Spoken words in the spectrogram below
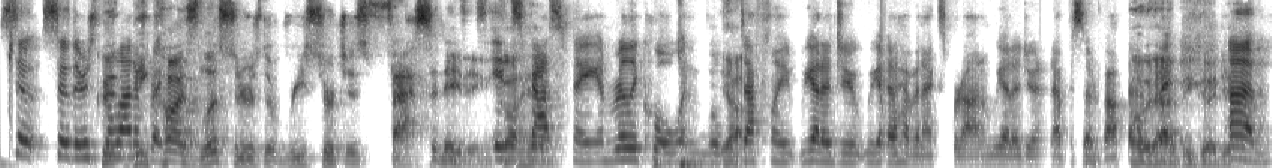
So, so there's a lot of because listeners, the research is fascinating. It's, it's fascinating and really cool. When we'll yeah. definitely we got to do we got to have an expert on. We got to do an episode about that. Oh, that'd but, be good. Yeah. Um,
